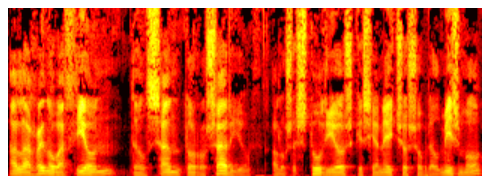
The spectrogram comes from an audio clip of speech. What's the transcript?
a la renovación del Santo Rosario, a los estudios que se han hecho sobre el mismo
